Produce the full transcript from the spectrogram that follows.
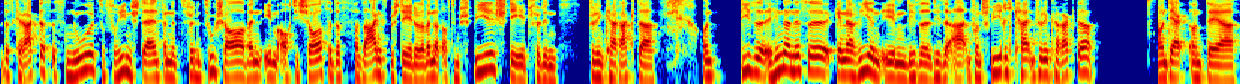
des Charakters ist nur zufriedenstellend für den, für den Zuschauer, wenn eben auch die Chance des Versagens besteht oder wenn das auf dem Spiel steht für den, für den Charakter. Und diese Hindernisse generieren eben diese, diese Arten von Schwierigkeiten für den Charakter. Und der, und der,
